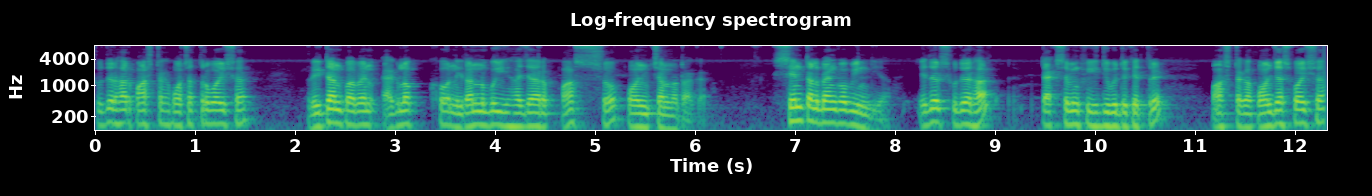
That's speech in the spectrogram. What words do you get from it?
সুদের হার পাঁচ টাকা পঁচাত্তর পয়সা। রিটার্ন পাবেন এক লক্ষ নিরানব্বই হাজার পাঁচশো পঞ্চান্ন টাকা। সেন্ট্রাল ব্যাঙ্ক অফ ইন্ডিয়া, এদের সুদের হার ট্যাক্স সেভিং ফিক্সড ডিপোজিটের ক্ষেত্রে পাঁচ টাকা পঞ্চাশ পয়সা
